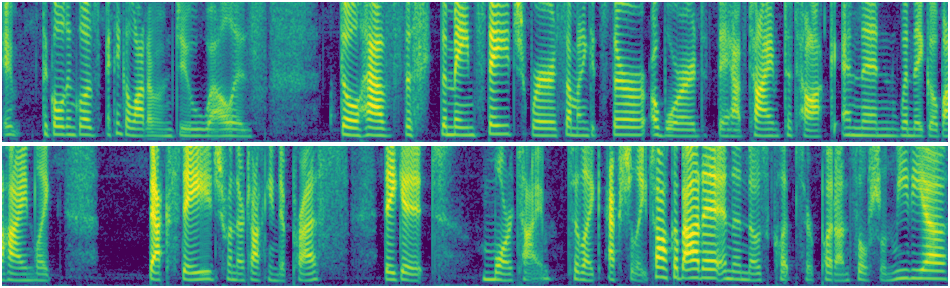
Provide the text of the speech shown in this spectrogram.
it, the Golden Globes, I think a lot of them do well is they'll have this the main stage where someone gets their award they have time to talk and then when they go behind like backstage when they're talking to press they get more time to like actually talk about it and then those clips are put on social media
